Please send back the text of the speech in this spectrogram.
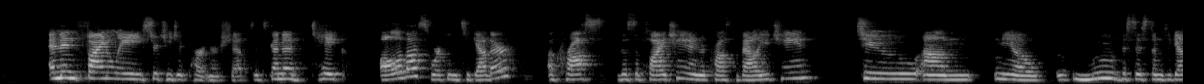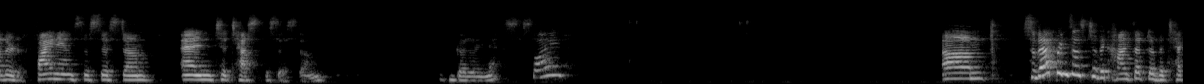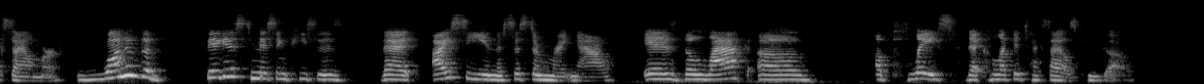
And then finally, strategic partnerships. It's going to take all of us working together across the supply chain and across the value chain to um, you know move the system together to finance the system and to test the system go to the next slide um, so that brings us to the concept of a textile MRF. One of the biggest missing pieces that I see in the system right now is the lack of a place that collected textiles can go.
